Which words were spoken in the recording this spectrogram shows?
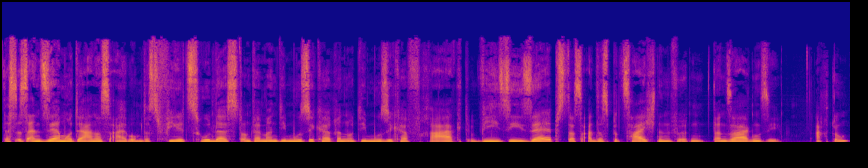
Das ist ein sehr modernes Album, das viel zulässt und wenn man die Musikerin und die Musiker fragt, wie sie selbst das alles bezeichnen würden, dann sagen sie, Achtung,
